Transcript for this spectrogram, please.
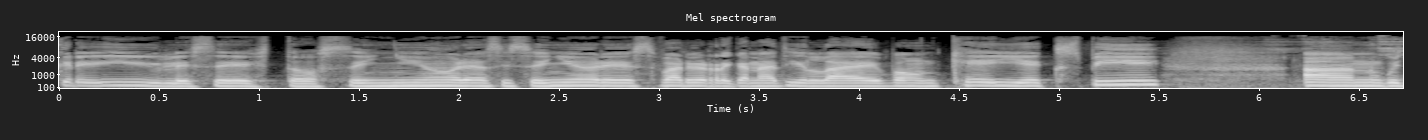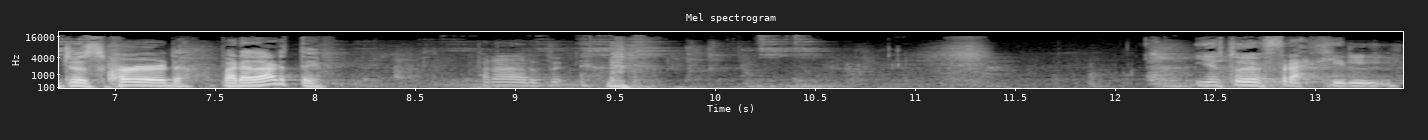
increíble es esto, señoras y señores. Barrio Recanati live on KEXP. And we just heard Para Darte. Para darte. Y esto es frágil,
